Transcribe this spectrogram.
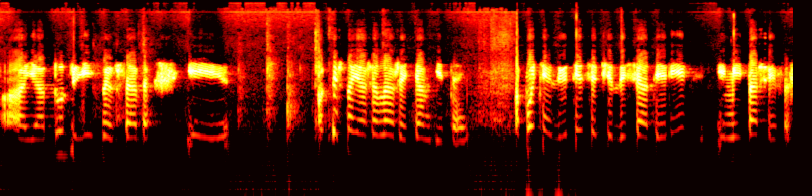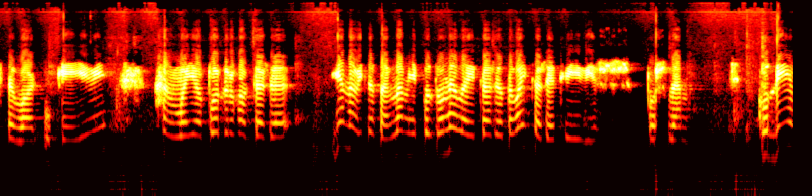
а я тут з дітьми в себе. І Фактично я жила життям дітей. А потім 2010 рік і мій перший фестиваль у Києві. Моя подруга каже, я навіть не знаю, вона мені подзвонила і каже, давай каже, твій вірш пошлем. Куди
